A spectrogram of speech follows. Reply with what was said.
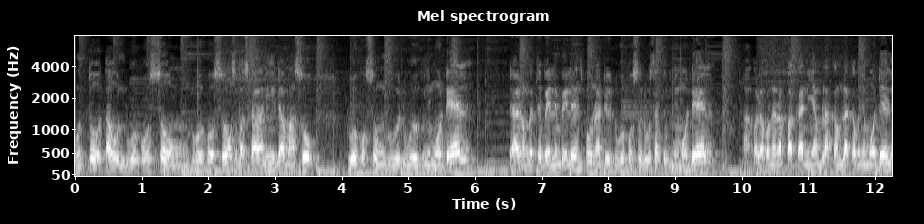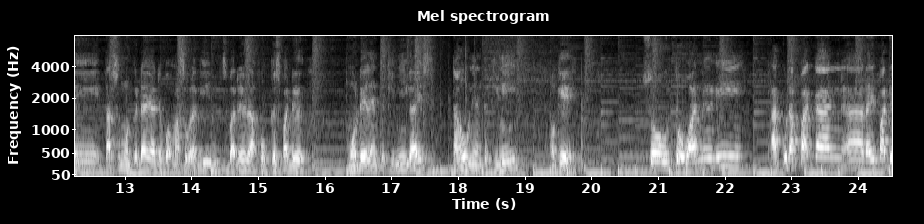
Untuk tahun 2020 Sebab sekarang ni dah masuk 2022 punya model. Dan orang kata balance-balance pun ada 2021 punya model. Ha, Kalau kau nak dapatkan yang belakang-belakang punya model ni Tak semua kedai ada bawa masuk lagi Sebab dia dah fokus pada model yang terkini guys. Tahun yang terkini Okay So untuk warna ni Aku dapatkan uh, daripada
